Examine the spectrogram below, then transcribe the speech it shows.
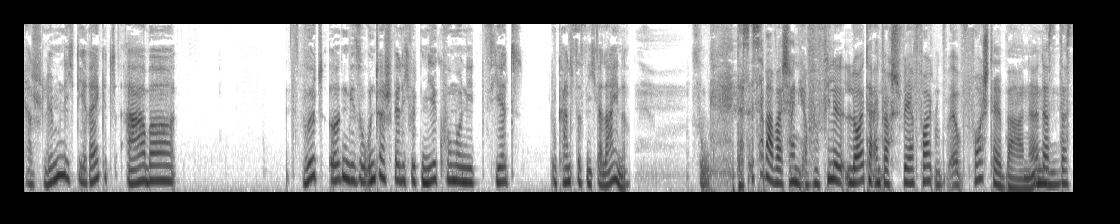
Ja, schlimm nicht direkt, aber es wird irgendwie so unterschwellig, wird mir kommuniziert, du kannst das nicht alleine. So. Das ist aber wahrscheinlich auch für viele Leute einfach schwer vor, äh, vorstellbar, ne? dass, dass,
